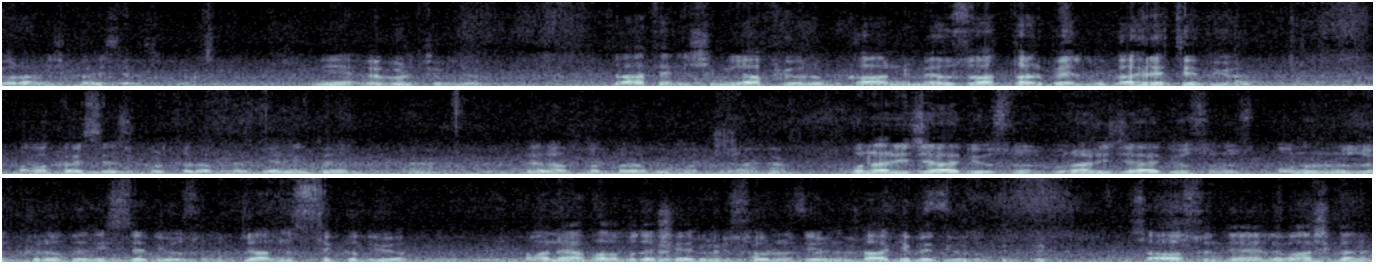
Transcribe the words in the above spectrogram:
yoran iş Kayseri Spor. Niye? Öbür türlü zaten işimi yapıyorum. Kanuni mevzuatlar belli. Gayret ediyorum. Ama Kayseri Spor tarafına gelince her hafta para bulmak lazım. Buna rica ediyorsunuz, buna rica ediyorsunuz. Onurunuzun kırıldığını hissediyorsunuz. Canınız sıkılıyor. Ama ne yapalım bu da şehrin bir sorunu değil. Takip ediyorduk. Sağ olsun değerli başkanım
